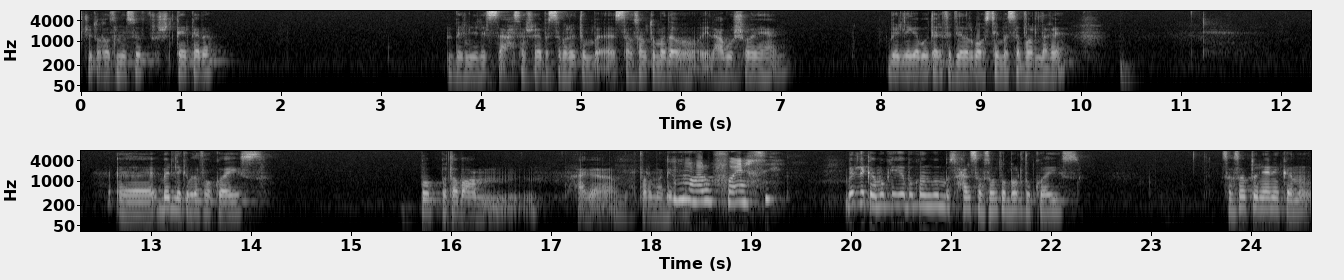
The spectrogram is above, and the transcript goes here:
الشوط خلص 2-0 الشوط التاني ابتدى بيرلي لسه أحسن شوية بس بريتهم بقى ساوثامبتون بدأوا يلعبوا شوية يعني. بيرلي جابوا تالت في الدقيقه 64 بس الفار لغاه. آه، بيرلي كان بيدافع كويس. بوب طبعا حاجة محترمة جدا. معروفة يعني. بيرلي كان ممكن يجيبوا كام جون بس حارس ساوثامبتون برضه كويس. ساوثامبتون يعني كانوا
